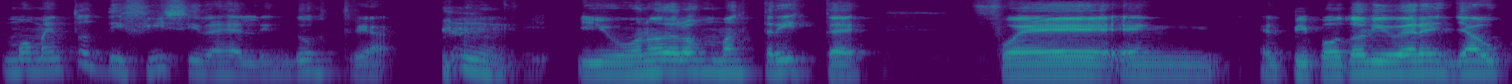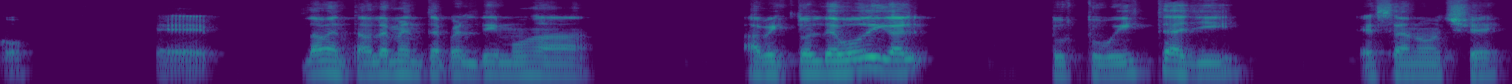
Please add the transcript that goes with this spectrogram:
momentos difíciles en la industria y uno de los más tristes fue en el Pipoto Olivera en Yauco. Eh, lamentablemente perdimos a, a Víctor de Bodigal. Tú estuviste allí esa noche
